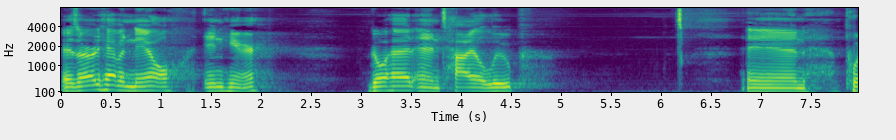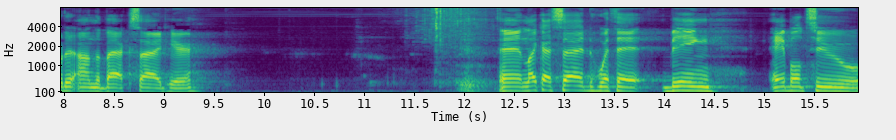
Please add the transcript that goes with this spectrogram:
is I already have a nail in here. Go ahead and tie a loop and put it on the back side here. And like I said, with it being able to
